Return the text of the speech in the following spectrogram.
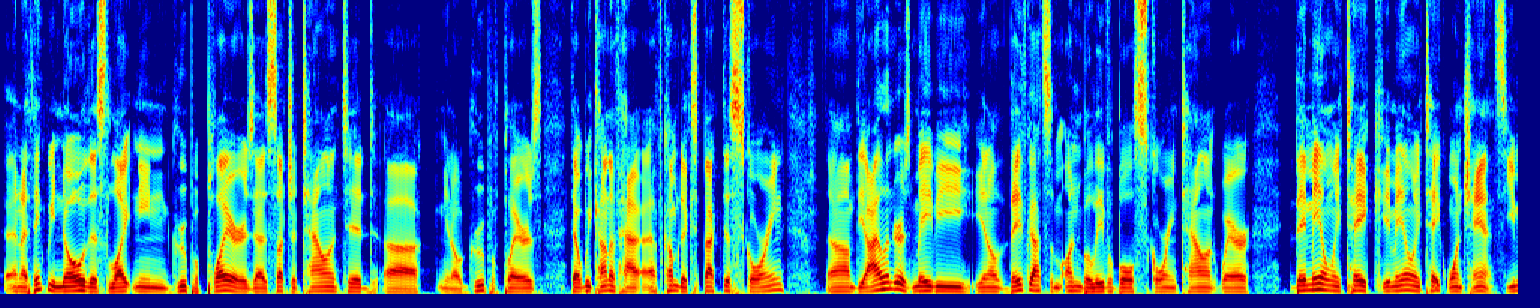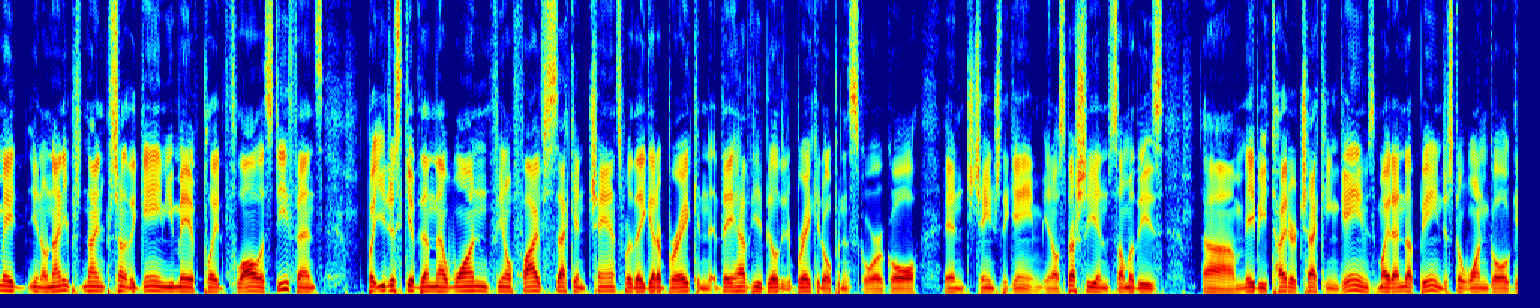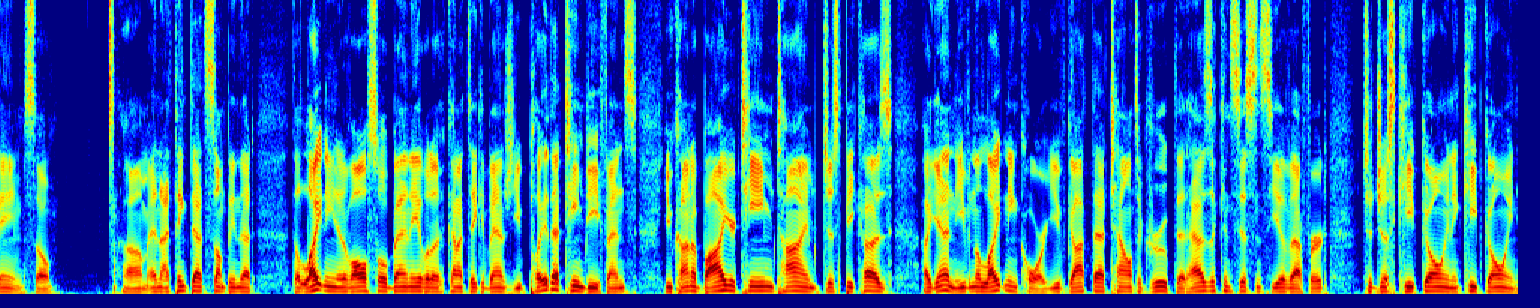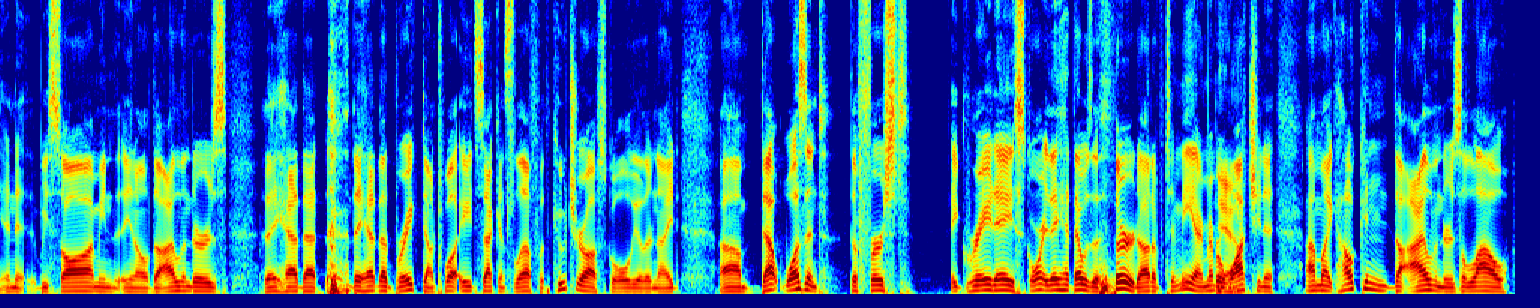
And I think we know this Lightning group of players as such a talented, uh, you know, group of players that we kind of ha- have come to expect this scoring. Um, the Islanders maybe, you know, they've got some unbelievable scoring talent where they may only take it may only take one chance. You made you know 99 percent of the game you may have played flawless defense, but you just give them that one, you know, five second chance where they get a break and they have the ability to break it open and score a goal and change the game. You know, especially in some of these um, maybe tighter checking games, might end up being just a one goal game. So. Um, and I think that's something that the Lightning have also been able to kind of take advantage. Of. You play that team defense, you kind of buy your team time just because, again, even the Lightning core, you've got that talented group that has a consistency of effort to just keep going and keep going. And it, we saw, I mean, you know, the Islanders, they had that they had that breakdown, 12, eight seconds left with Kucherov's goal the other night. Um, that wasn't the first a grade A scoring. They had that was a third out of to me. I remember yeah. watching it. I'm like, how can the Islanders allow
